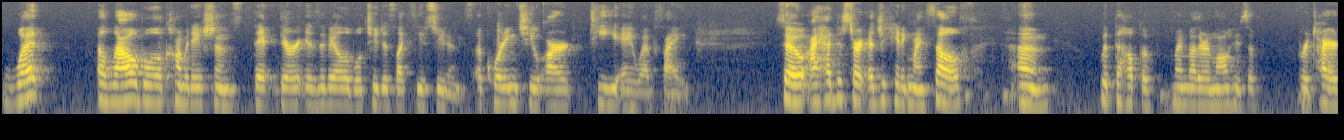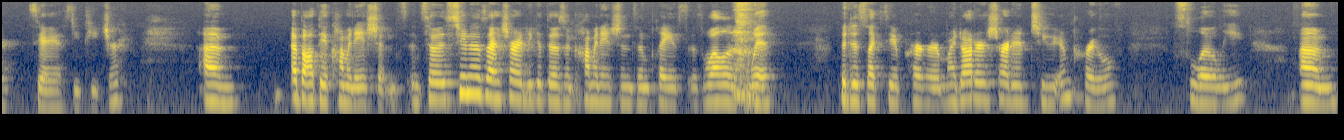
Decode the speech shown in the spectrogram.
what allowable accommodations that there is available to dyslexia students, according to our TEA website. So I had to start educating myself um, with the help of my mother-in-law, who's a retired CISD teacher, um, about the accommodations. And so as soon as I started to get those accommodations in place, as well as with the dyslexia program, my daughter started to improve slowly. Um,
